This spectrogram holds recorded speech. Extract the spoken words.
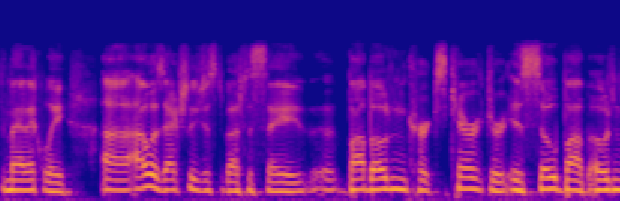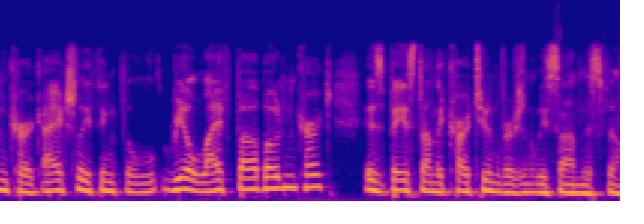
thematically. Uh, I was actually just about to say uh, Bob Odenkirk's character is so Bob Odenkirk. I actually think the real life Bob Odenkirk is based on the cartoon version that we saw in this film.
